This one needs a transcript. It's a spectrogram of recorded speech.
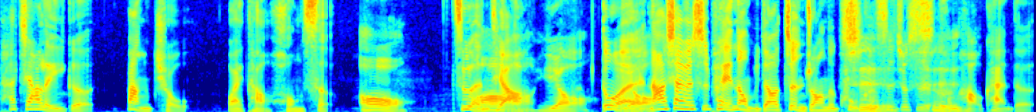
他加了一个棒球外套，红色哦。是不是很跳？哦、有对，有然后下面是配那种比较正装的裤，是可是就是很好看的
